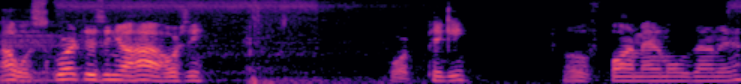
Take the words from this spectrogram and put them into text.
I will squirt this in your eye, horsey. Poor piggy. Little farm animals down there.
